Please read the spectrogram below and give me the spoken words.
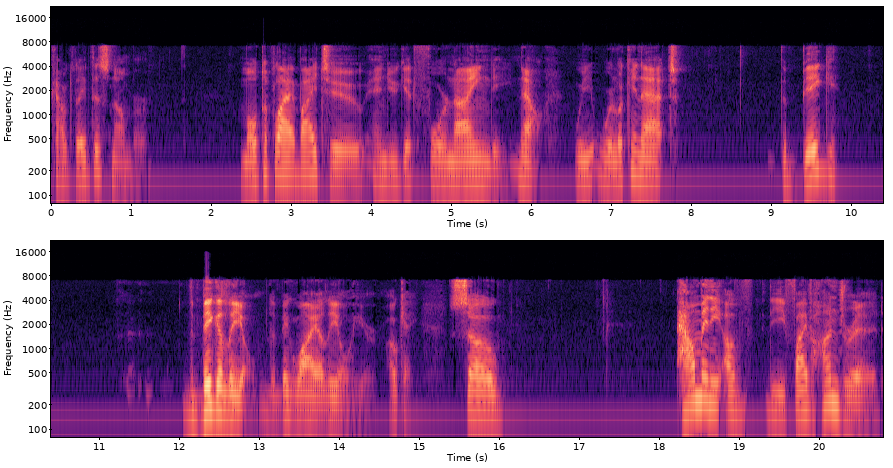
calculate this number, multiply it by 2, and you get 490. Now, we, we're looking at the big the big allele, the big Y allele here. Okay, so how many of the 500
